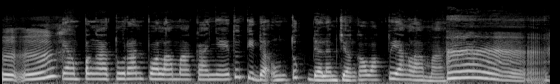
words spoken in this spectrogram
Mm-mm. yang pengaturan pola makannya itu tidak untuk dalam jangka waktu yang lama. Ah,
